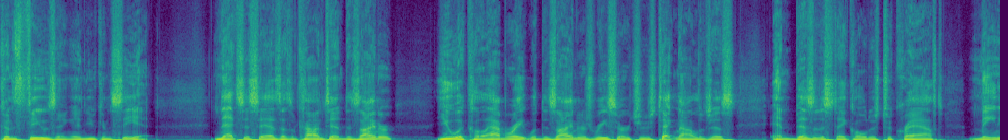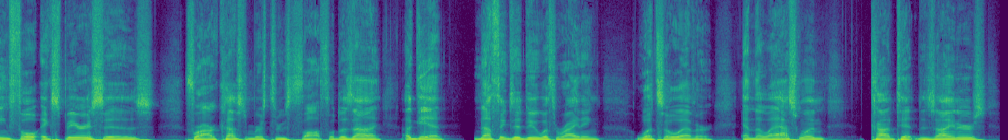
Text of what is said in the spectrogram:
confusing and you can see it. Next, it says, as a content designer, you would collaborate with designers, researchers, technologists, and business stakeholders to craft meaningful experiences for our customers through thoughtful design. Again, nothing to do with writing whatsoever. And the last one, content designers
